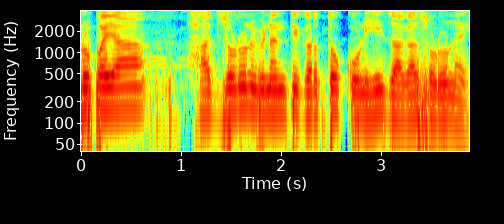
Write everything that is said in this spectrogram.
कृपया हात जोडून विनंती करतो कोणीही जागा सोडू नये.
